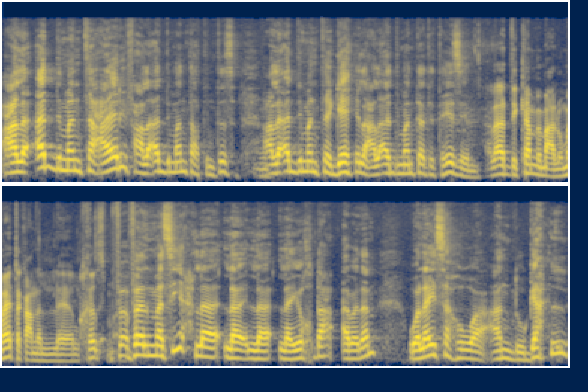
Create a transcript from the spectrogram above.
على قد ما انت عارف على قد ما انت هتنتصر على قد ما انت جاهل على قد ما انت هتتهزم. على قد كم معلوماتك عن ال- الخصم. فالمسيح لا لا لا, لا يخدع ابدا وليس هو عنده جهل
